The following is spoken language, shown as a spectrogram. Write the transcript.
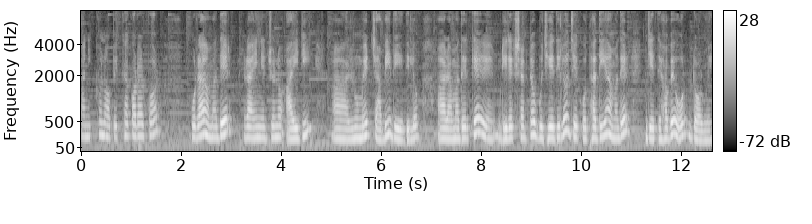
খানিকক্ষণ অপেক্ষা করার পর ওরা আমাদের রাইনের জন্য আইডি আর রুমের চাবি দিয়ে দিল আর আমাদেরকে ডিরেকশনটাও বুঝিয়ে দিল যে কোথা দিয়ে আমাদের যেতে হবে ওর ডর্মে।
